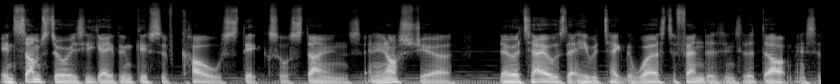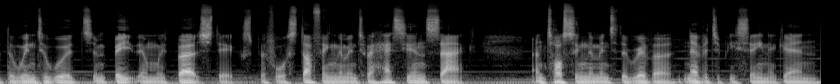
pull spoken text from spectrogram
In some stories, he gave them gifts of coal, sticks, or stones, and in Austria, there were tales that he would take the worst offenders into the darkness of the winter woods and beat them with birch sticks before stuffing them into a Hessian sack and tossing them into the river, never to be seen again.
